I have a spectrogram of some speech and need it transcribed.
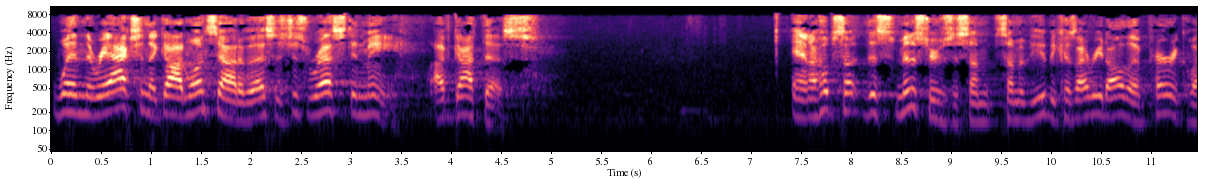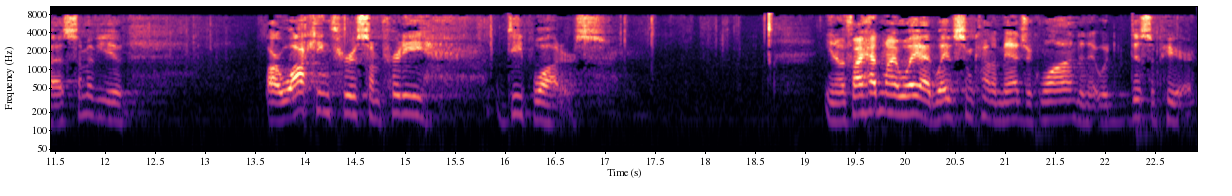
When the reaction that God wants out of us is just rest in me. I've got this. And I hope this ministers to some, some of you because I read all the prayer requests. Some of you are walking through some pretty deep waters. You know, if I had my way, I'd wave some kind of magic wand and it would disappear.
